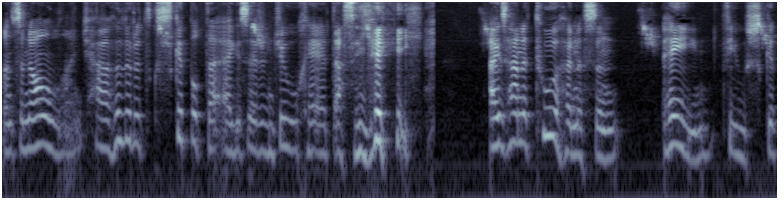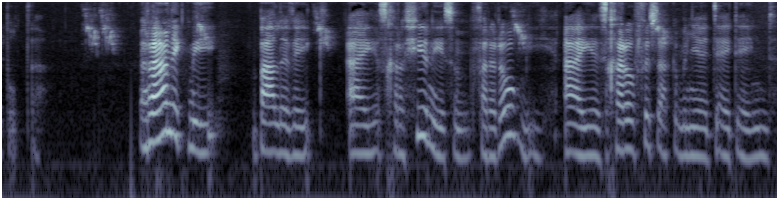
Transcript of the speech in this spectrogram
an zijn online. Ha huller het skippelte agus er een joogheid dat ze je. Agus hanne toehunnissen heen view skippelte. Raan ik mi balleweek agus charisianism far a romi agus charofis ac am mne de deind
